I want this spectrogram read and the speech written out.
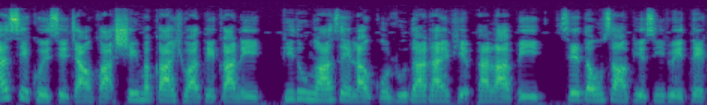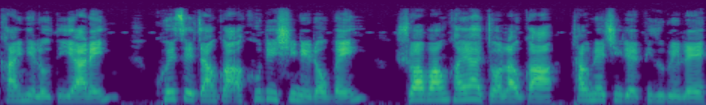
အစီခွေစစ်ကြောင်းကရှိမကရွာသေးကနေပြည်သူ90လောက်ကိုလူသားတိုင်းဖြစ်ဖမ်းလာပြီးစစ်သုံးဆောင်ပစ္စည်းတွေတည်ခိုင်းနေလို့သိရတယ်။ခွေးစစ်ကြောင်းကအခုထိရှိနေတော့ပဲရွာပေါင်း900ကျော်လောက်ကထောင်ထဲရှိတဲ့ပြည်သူတွေလည်း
